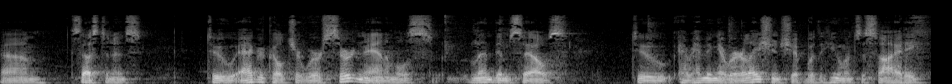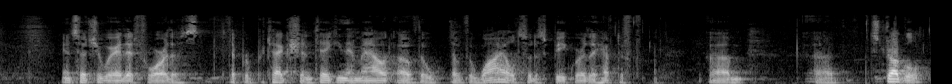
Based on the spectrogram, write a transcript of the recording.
um, sustenance, to agriculture where certain animals lend themselves to having a relationship with the human society in such a way that for the the protection, taking them out of the of the wild, so to speak, where they have to um, uh, struggle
